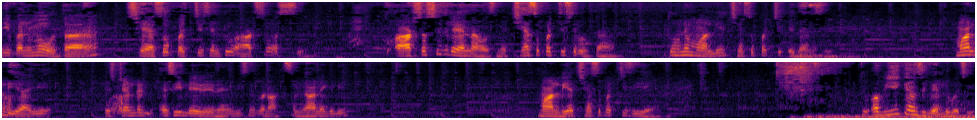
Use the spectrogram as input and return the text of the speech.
ए वन में होता है 625 सौ पच्चीस इंटू आठ सौ अस्सी। तो आठ सौ अस्सी तो रहना उसमें 625 सौ पच्चीस से होता है। तो हमने मान लिया 625 सौ पच्चीस इधर से। मान लिया ये स्टैंडर्ड ऐसे ही ले ले रहे हैं, इसे बना समझाने के लिए। मान लिया 625 सौ पच्चीस ये है। तो अब ये कौन सी वैल्यू बची?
